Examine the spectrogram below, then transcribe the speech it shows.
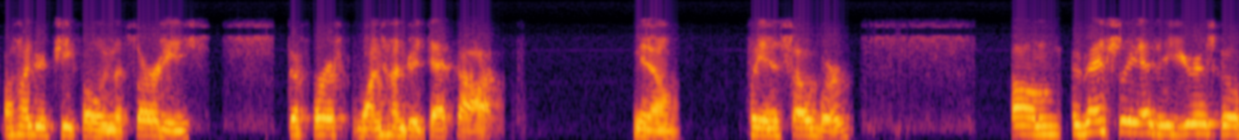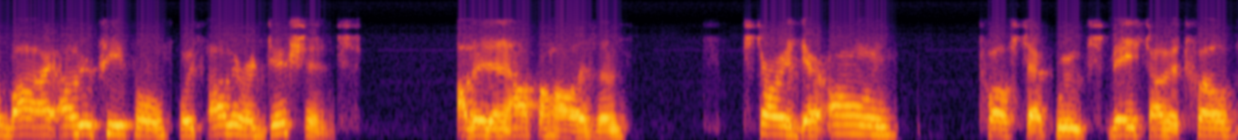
100 people in the 30s, the first 100 that got, you know, clean and sober. Um, eventually, as the years go by, other people with other addictions, other than alcoholism, started their own 12 step groups based on the 12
